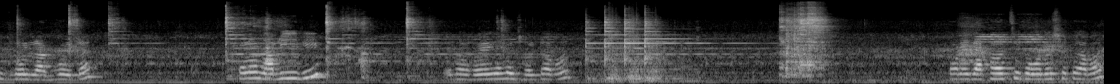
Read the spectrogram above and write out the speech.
একটু ঝোল রাখব এটা। চলো নামিয়ে দিই। এবার হয়ে গেল ঝোলটা আমার। পরে দেখা হচ্ছে তোমাদের সাথে আবার।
